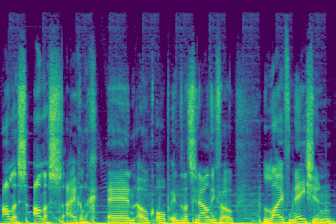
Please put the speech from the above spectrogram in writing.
alles, alles eigenlijk. En ook op internationaal niveau. Live Nation,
